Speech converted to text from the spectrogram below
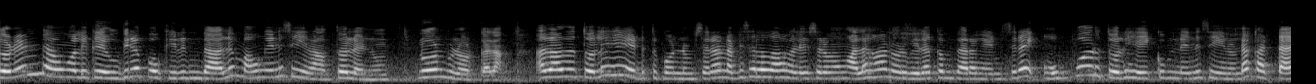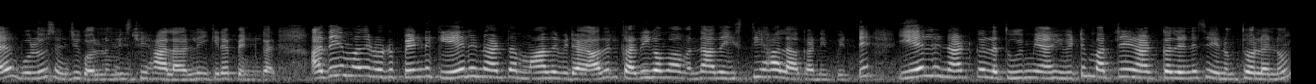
தொடர்ந்து அவங்களுக்கு உதிரப்போக்கு இருந்தாலும் அவங்க என்ன செய்யலாம்? தொழணும் நோன்பு நோட்கலாம். அதாவது தொழுகையை எடுத்துக்கொண்டும் சரி நபி ஸல்லல்லாஹு அவங்க அழகான ஒரு விளக்கம் தராங்க என்ன ஒவ்வொரு தொழுகைக்கும் என்ன செய்யணும்னா கட்டாயம் புழு செஞ்சு கொள்ளணும் இஸ்திஹாலாவில் இருக்கிற பெண்கள். அதே மாதிரி ஒரு பெண்ணுக்கு ஏழு நாட்கள் மாதவிடாய். அதற்கு அதிகமாக வந்து அதை இஸ்திஹாலாக அனுப்பிட்டு ஏழு நாட்களில் தூய்மையாகிவிட்டு மற்ற நாட்கள் என்ன செய்யணும்? தொழணும்.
